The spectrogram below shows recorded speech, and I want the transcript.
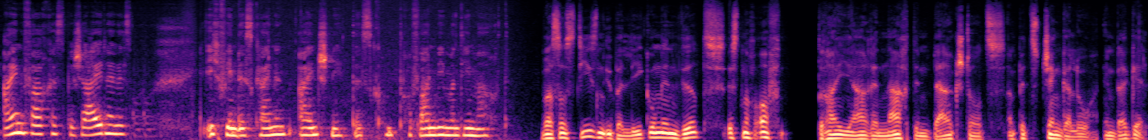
Einfaches, Bescheidenes. Ich finde es keinen Einschnitt. Es kommt darauf an, wie man die macht. Was aus diesen Überlegungen wird, ist noch offen. Drei Jahre nach dem Bergsturz am Pizzcengalo im Bergell.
